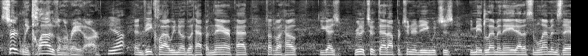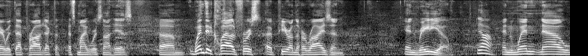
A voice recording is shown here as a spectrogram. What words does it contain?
certainly cloud was on the radar. Yeah. And vCloud, we know what happened there. Pat talked about how you guys really took that opportunity, which is, you made lemonade out of some lemons there with that project. That's my words, not his. Um, when did cloud first appear on the horizon in radio? Yeah. And when now,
